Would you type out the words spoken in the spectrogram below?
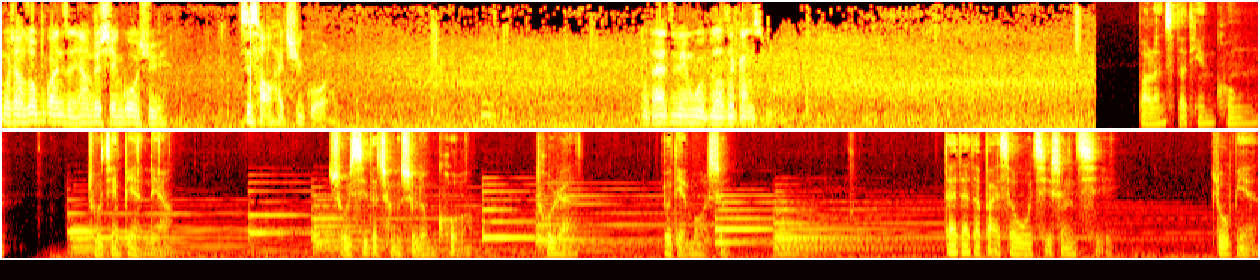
我想说，不管怎样，就先过去。至少还去过了。我待在这边，我也不知道在干什么。宝蓝色的天空逐渐变亮，熟悉的城市轮廓突然有点陌生。呆呆的白色雾气升起，路面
